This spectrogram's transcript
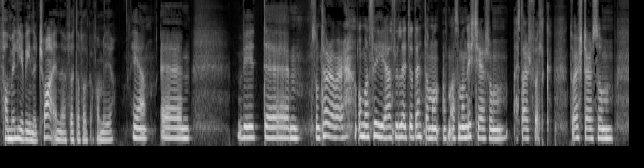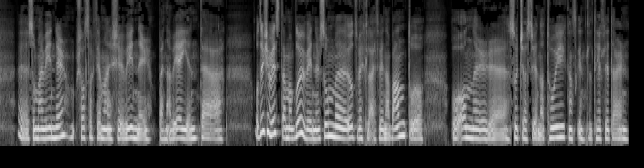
familjeviner tja en fletta folk av familie? Ja, ehm um, vi eh, som törrar om man säger att vi lägger detta man alltså man är inte som starsfolk. Då är det som eh, som man vinner. Själv sagt är man inte vinner på en av vägen. Det er, och det är ikke visst att man blir vinner som uh, utvecklar ett vinnarband och och ånder uh, sådjas igjen av tog, ganska intill tillfällaren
